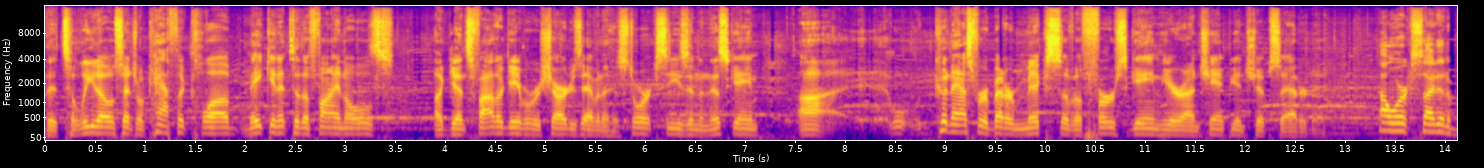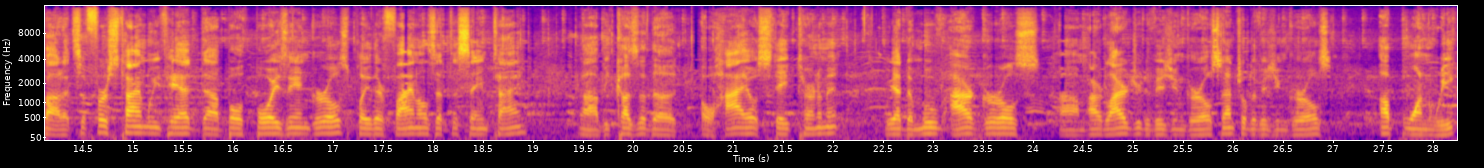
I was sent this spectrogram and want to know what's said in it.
the Toledo Central Catholic Club making it to the finals against Father Gabriel Richard, who's having a historic season in this game. Uh, couldn't ask for a better mix of a first game here on Championship Saturday. Now we're excited about it. It's the first time we've had uh, both boys and girls play their finals at the same time uh, because of the Ohio State tournament. We had to move our girls, um, our larger division girls, Central Division girls, up one week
